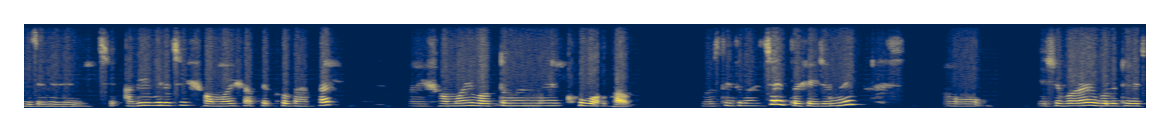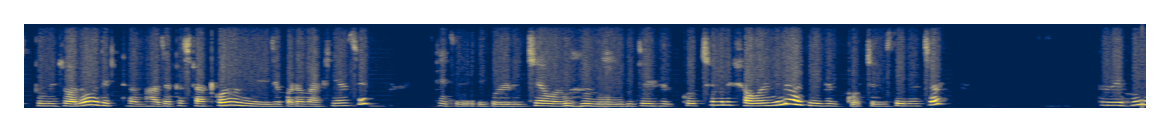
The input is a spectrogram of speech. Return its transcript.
ভেজে ভেজে নিচ্ছি। আগেই বলেছি, সময় সাপেক্ষ ব্যাপার। মানে সময় বর্তমানে খুব অভাব। বুঝতেই তো পারছেন? তো সেই জন্যই ও এসে পড়ায় বলে, ঠিক আছে, তুমি চলো, ওদিকটা ভাজাটা স্টার্ট করো আমি এই যে কটা বাকি আছে খেতে রেডি করে দিচ্ছি। আমার মেয়ে এদিকে হেল্প করছে মানে সবাই মিলে আর কি হেল্প করছে, বুঝতেই পারছেন? তো দেখুন,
